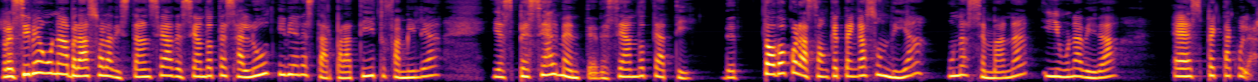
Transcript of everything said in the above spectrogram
Recibe un abrazo a la distancia deseándote salud y bienestar para ti y tu familia y especialmente deseándote a ti de todo corazón que tengas un día, una semana y una vida espectacular.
